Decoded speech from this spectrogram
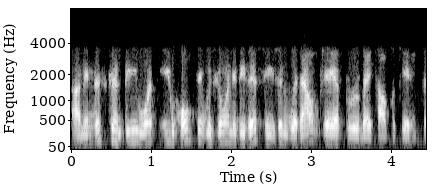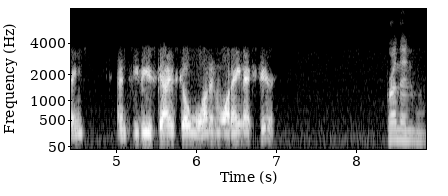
I mean, this could be what you hoped it was going to be this season without JF Berube complicating things, and see these guys go one and one A next year. Brendan,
